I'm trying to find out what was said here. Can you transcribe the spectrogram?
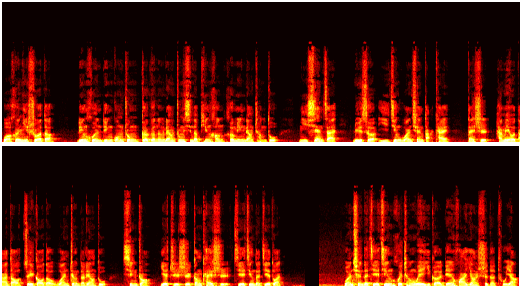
我和你说的灵魂灵光中各个能量中心的平衡和明亮程度，你现在。绿色已经完全打开，但是还没有达到最高的完整的亮度，形状也只是刚开始结晶的阶段。完全的结晶会成为一个莲花样式的图样。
